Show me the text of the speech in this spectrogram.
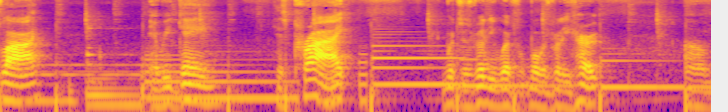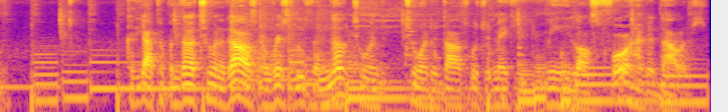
fly and regain his pride, which is really what, what was really hurt. He got to put up another two hundred dollars and risk losing another two hundred dollars, which would make him mean he lost four hundred dollars.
